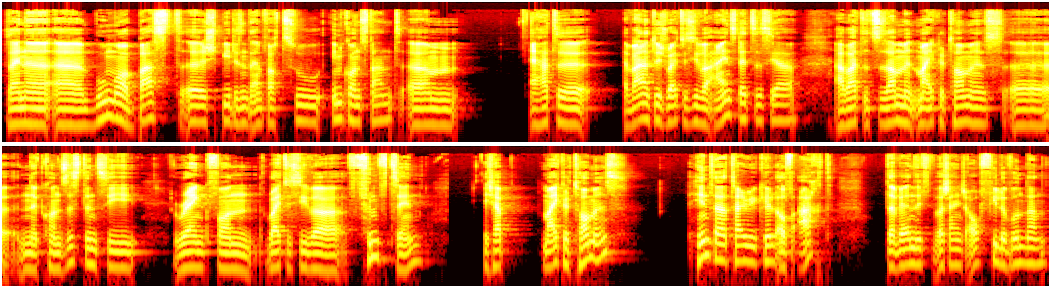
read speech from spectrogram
seine äh, Boomer-Bust-Spiele sind einfach zu inkonstant. Ähm, er hatte, er war natürlich Wide Receiver 1 letztes Jahr, aber hatte zusammen mit Michael Thomas äh, eine Consistency-Rank von Wide Receiver 15. Ich habe Michael Thomas hinter Tyreek Hill auf 8. Da werden sich wahrscheinlich auch viele wundern.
